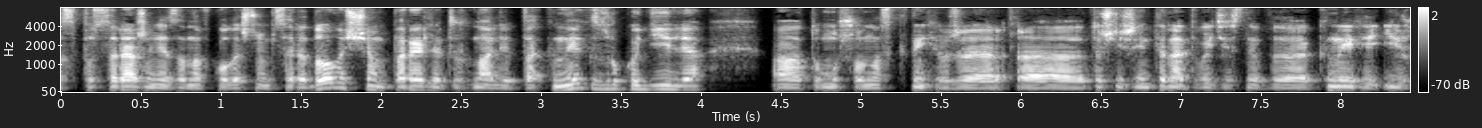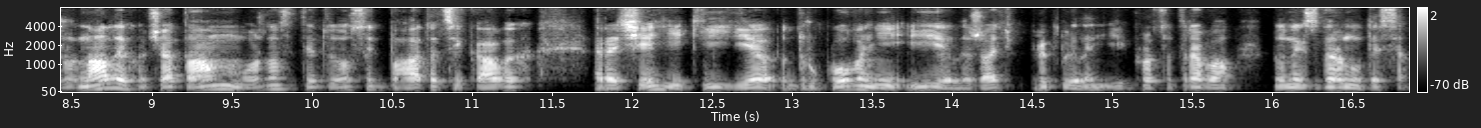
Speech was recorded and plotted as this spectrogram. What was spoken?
Спостереження за навколишнім середовищем, перегляд журналів та книг з рукоділля, тому що у нас книги вже, е, точніше, інтернет витіснив е, книги і журнали, хоча там можна знайти досить багато цікавих речей, які є друковані і лежать припилені. І просто треба до них звернутися,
